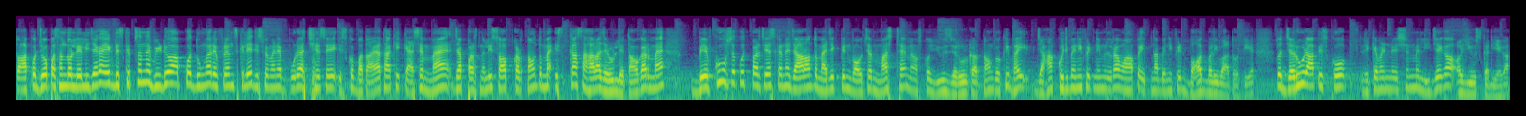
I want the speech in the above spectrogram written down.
तो आपको जो पसंद हो ले लीजिएगा। एक डिस्क्रिप्शन में वीडियो आपको दूँगा रेफरेंस के लिए, जिसमें मैंने पूरे अच्छे से इसको बताया था कि कैसे मैं जब पर्सनली शॉप करता हूँ तो मैं इसका सहारा ज़रूर लेता हूँ। अगर मैं बेवकूफ़ से कुछ परचेज करने जा रहा हूँ तो मैजिक पिन वाउचर मस्ट है। मैं उसको यूज़ ज़रूर करता हूँ, क्योंकि भाई, जहाँ कुछ बेनिफिट नहीं मिल रहा, वहाँ पे इतना बेनिफिट बहुत बड़ी बात होती है। तो ज़रूर आप इसको रिकमेंडेशन में लीजिएगा और यूज़ करिएगा।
